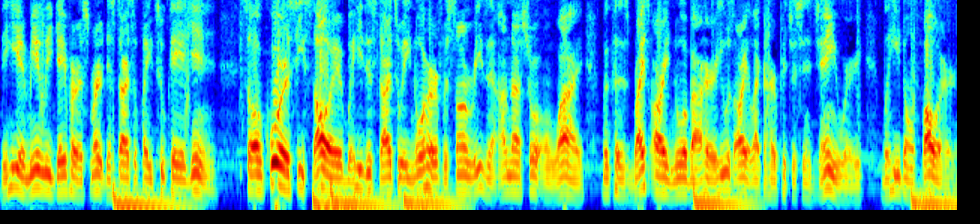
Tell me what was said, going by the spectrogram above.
Then he immediately gave her a smirk and started to play 2K again. So of course he saw it, but he just started to ignore her for some reason. I'm not sure on why, because Bryce already knew about her. He was already liking her picture since January, but he don't follow her.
